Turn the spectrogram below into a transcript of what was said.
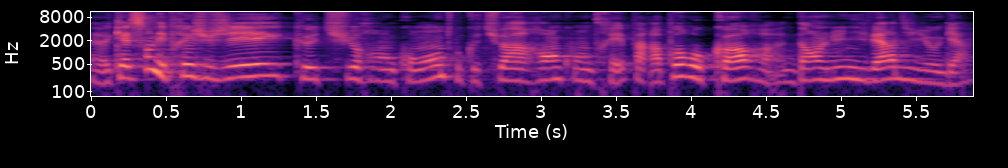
Euh, quels sont les préjugés que tu rencontres ou que tu as rencontrés par rapport au corps dans l'univers du yoga?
